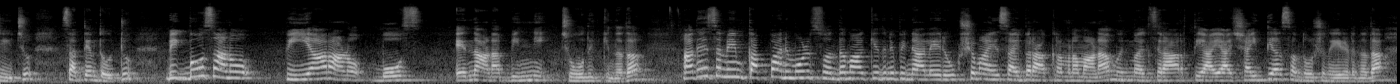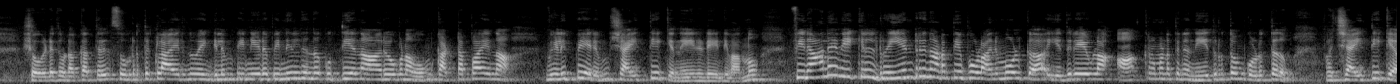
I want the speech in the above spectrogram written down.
ജയിച്ചു. സത്യം തോറ്റു. ബിഗ് ബോസ് ആണോ പി ആർ ആണോ ബോസ് എന്നാണ് ബിന്നി ചോദിക്കുന്നത്. അതേസമയം കപ്പ് അനുമോൾ സ്വന്തമാക്കിയതിന് പിന്നാലെ രൂക്ഷമായ സൈബർ ആക്രമണമാണ് മുൻ മത്സരാർത്ഥിയായ ശൈത്യ സന്തോഷ് നേരിടുന്നത്. ഷോയുടെ തുടക്കത്തിൽ സുഹൃത്തുക്കളായിരുന്നുവെങ്കിലും പിന്നീട് പിന്നിൽ നിന്ന് കുത്തിയെന്ന ആരോപണവും കട്ടപ്പ എന്ന വിളിപ്പേരും ശൈത്യയ്ക്ക് നേരിടേണ്ടി വന്നു. ഫിനാലെ വീക്കിൽ റീഎൻട്രി നടത്തിയപ്പോൾ അനുമോൾക്ക് എതിരെയുള്ള ആക്രമണത്തിന് നേതൃത്വം കൊടുത്തതും ശൈത്യയ്ക്ക്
